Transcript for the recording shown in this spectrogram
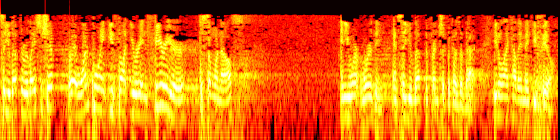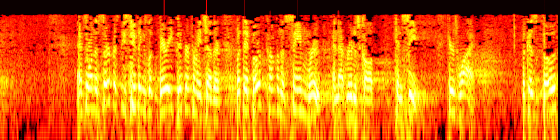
so you left the relationship, or at one point you thought you were inferior to someone else, and you weren't worthy, and so you left the friendship because of that. You don't like how they make you feel. And so on the surface, these two things look very different from each other, but they both come from the same root, and that root is called conceit. Here's why. Because both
